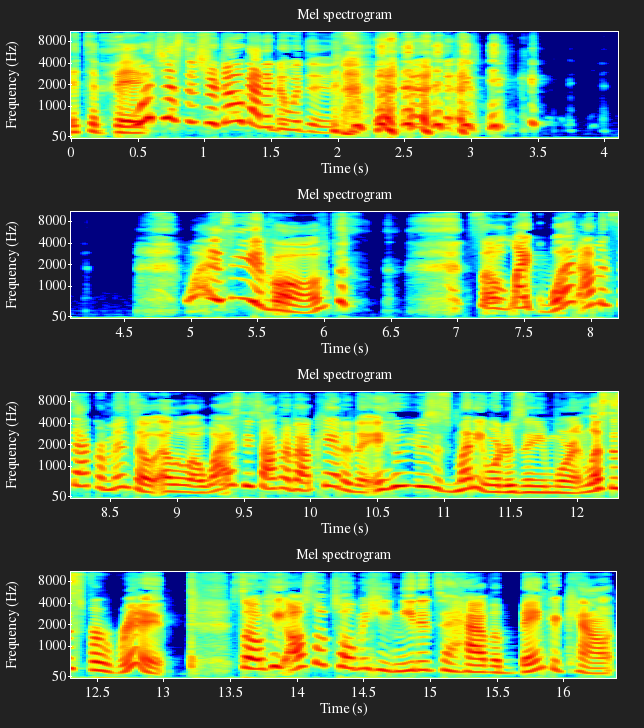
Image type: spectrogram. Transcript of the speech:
It's a big. What Justin Trudeau got to do with this? Why is he involved? So, like, what? I'm in Sacramento, lol. Why is he talking about Canada? And who uses money orders anymore unless it's for rent? So, he also told me he needed to have a bank account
